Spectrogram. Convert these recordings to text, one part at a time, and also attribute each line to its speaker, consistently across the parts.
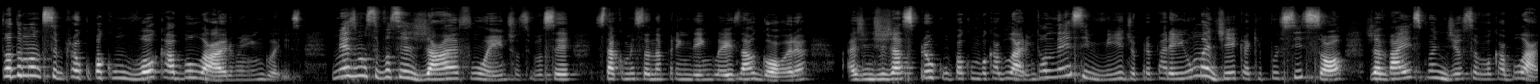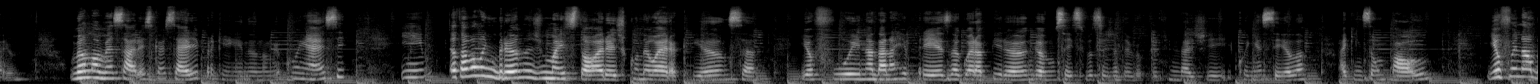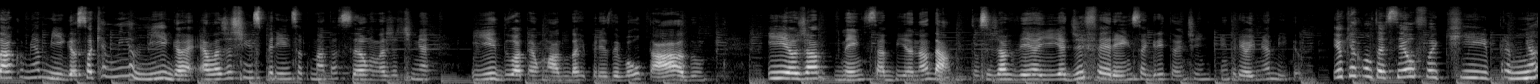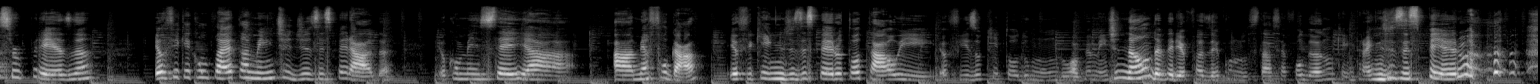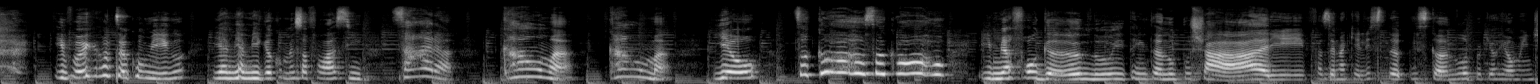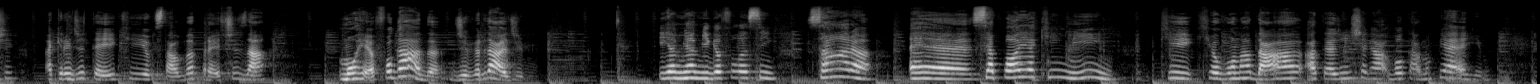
Speaker 1: Todo mundo se preocupa com vocabulário em inglês. Mesmo se você já é fluente ou se você está começando a aprender inglês agora, a gente já se preocupa com vocabulário. Então, nesse vídeo, eu preparei uma dica que por si só já vai expandir o seu vocabulário. O meu nome é Sara Scarcelli, para quem ainda não me conhece, e eu tava lembrando de uma história de quando eu era criança e eu fui nadar na represa Guarapiranga. Não sei se você já teve a oportunidade de conhecê-la aqui em São Paulo. E eu fui nadar com a minha amiga. Só que a minha amiga, ela já tinha experiência com natação, ela já tinha ido até um lado da represa e voltado. E eu já nem sabia nadar. Então você já vê aí a diferença gritante entre eu e minha amiga. E o que aconteceu foi que, para minha surpresa, eu fiquei completamente desesperada. Eu comecei a, a me afogar. Eu fiquei em desespero total e eu fiz o que todo mundo, obviamente, não deveria fazer quando está se afogando, que é entrar em desespero. e foi o que aconteceu comigo. E a minha amiga começou a falar assim: Sara, calma, calma. E eu, socorro, socorro! E me afogando e tentando puxar ar e fazendo aquele escândalo, porque eu realmente acreditei que eu estava prestes a morrer afogada, de verdade. E a minha amiga falou assim: Sara, é, se apoia aqui em mim, que, que eu vou nadar até a gente chegar, voltar no PR.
